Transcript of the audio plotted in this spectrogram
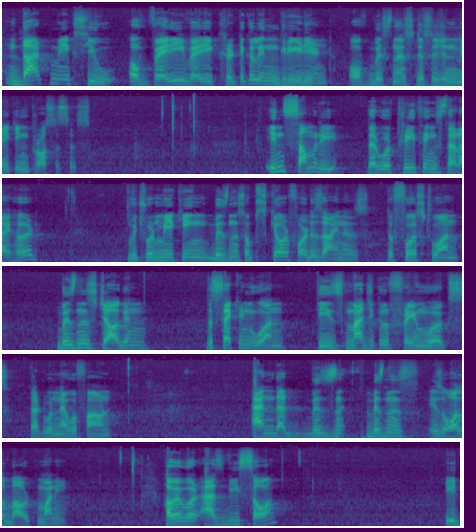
And that makes you a very, very critical ingredient of business decision making processes. In summary, there were three things that I heard which were making business obscure for designers. The first one, business jargon. The second one, these magical frameworks that were never found. And that business, business is all about money. However, as we saw, it,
